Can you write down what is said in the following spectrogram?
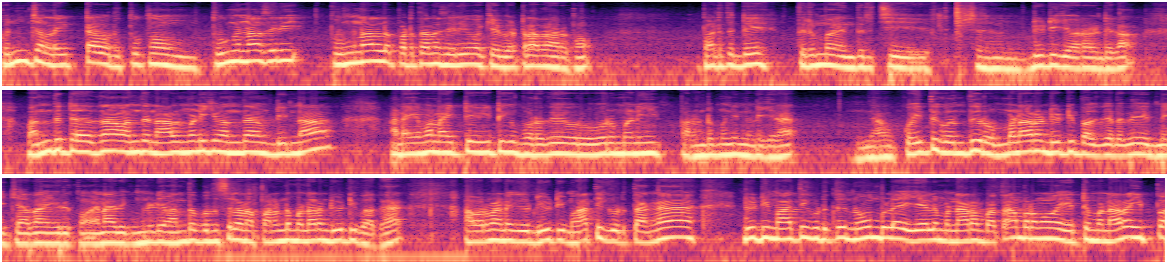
கொஞ்சம் லைட்டாக ஒரு தூக்கம். தூங்குனா சரி தூங்குனா இல்லை படுத்தாலும் சரி ஓகே பெட்டராக தான் இருக்கும். படுத்துட்டு திரும்ப எந்திரிச்சு டியூட்டிக்கு வர வேண்டியதான் வந்துட்டு தான் வந்து நாலு மணிக்கு வந்தேன் அப்படின்னா அநேகமாக நைட்டு வீட்டுக்கு போகிறது ஒரு ஒரு மணி பன்னெண்டு மணின்னு நினைக்கிறேன். நான் கொய்த்துக்கு வந்து ரொம்ப நேரம் டியூட்டி பார்க்குறது இன்றைக்காக தான் இருக்கும். ஏன்னா இதுக்கு முன்னாடி வந்த புதுசில் நான் பன்னெண்டு மணி நேரம் டியூட்டி பார்த்தேன். அப்புறமா எனக்கு டியூட்டி மாற்றி கொடுத்தாங்க. டியூட்டி மாற்றி கொடுத்து நோம்பில் ஏழு மணி நேரம் பார்த்தேன். அப்புறமா எட்டு மணி நேரம் இப்போ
